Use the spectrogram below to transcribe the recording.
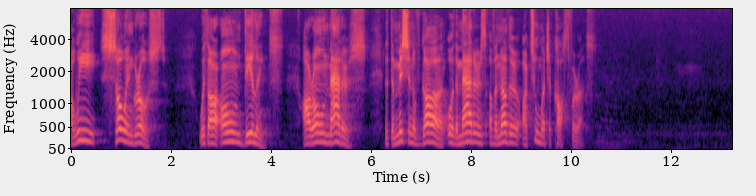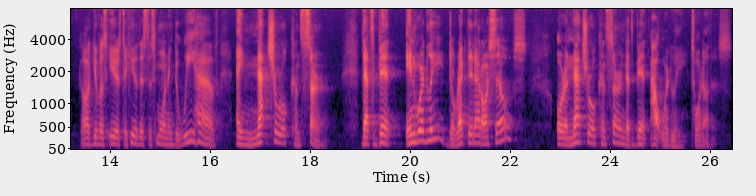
Are we so engrossed with our own dealings, our own matters, that the mission of God or the matters of another are too much a cost for us? God, give us ears to hear this this morning. Do we have a natural concern that's bent inwardly, directed at ourselves, or a natural concern that's bent outwardly toward others?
